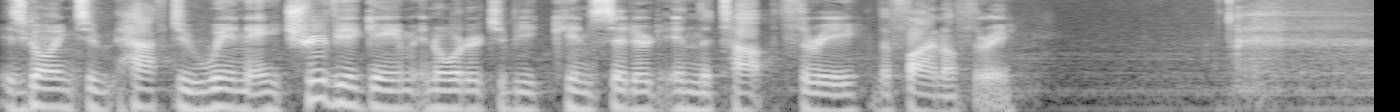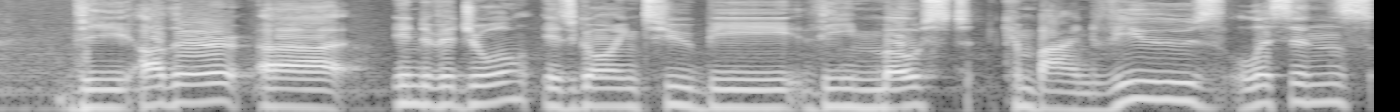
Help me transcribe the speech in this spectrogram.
is going to have to win a trivia game in order to be considered in the top three, the final three. The other uh, individual is going to be the most combined views, listens,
